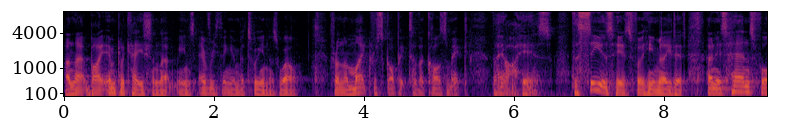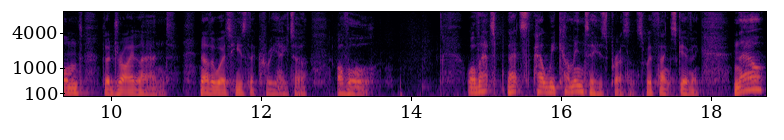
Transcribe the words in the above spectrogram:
And that by implication, that means everything in between as well. From the microscopic to the cosmic, they are his. The sea is his, for he made it, and his hands formed the dry land. In other words, he's the creator of all. Well, that's, that's how we come into his presence with thanksgiving. Now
